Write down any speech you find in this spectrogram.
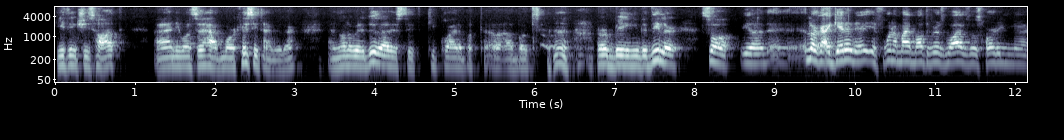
he thinks she's hot and he wants to have more kissy time with her. And the only way to do that is to keep quiet about uh, about her being the dealer. So you know, uh, look, I get it. If one of my multiverse wives was hoarding uh,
